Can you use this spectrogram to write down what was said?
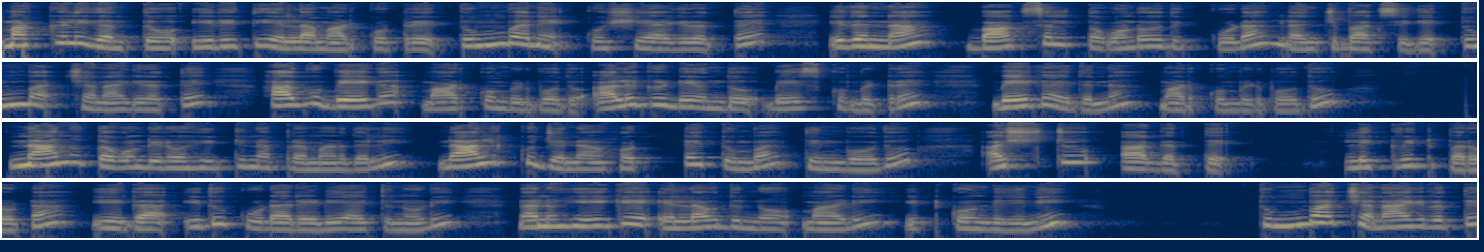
ಮಕ್ಕಳಿಗಂತೂ ಈ ರೀತಿ ಎಲ್ಲ ಮಾಡಿಕೊಟ್ರೆ ತುಂಬಾ ಖುಷಿಯಾಗಿರುತ್ತೆ. ಇದನ್ನು ಬಾಕ್ಸಲ್ಲಿ ತೊಗೊಂಡೋದಕ್ಕೆ ಕೂಡ ಲಂಚ್ ಬಾಕ್ಸಿಗೆ ತುಂಬ ಚೆನ್ನಾಗಿರುತ್ತೆ. ಹಾಗೂ ಬೇಗ ಮಾಡ್ಕೊಂಬಿಡ್ಬೋದು. ಆಲೂಗಡ್ಡೆ ಒಂದು ಬೇಯಿಸ್ಕೊಂಬಿಟ್ರೆ ಬೇಗ ಇದನ್ನು ಮಾಡ್ಕೊಂಬಿಡ್ಬೋದು. ನಾನು ತಗೊಂಡಿರೋ ಹಿಟ್ಟಿನ ಪ್ರಮಾಣದಲ್ಲಿ ನಾಲ್ಕು ಜನ ಹೊಟ್ಟೆ ತುಂಬ ತಿನ್ಬೋದು. ಅಷ್ಟು ಆಗತ್ತೆ. ಲಿಕ್ವಿಡ್ ಪರೋಟ. ಈಗ ಇದು ಕೂಡ ರೆಡಿ ಆಯಿತು ನೋಡಿ. ನಾನು ಹೀಗೆ ಎಲ್ಲದನ್ನು ಮಾಡಿ ಇಟ್ಕೊಂಡಿದ್ದೀನಿ. ತುಂಬ ಚೆನ್ನಾಗಿರುತ್ತೆ,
